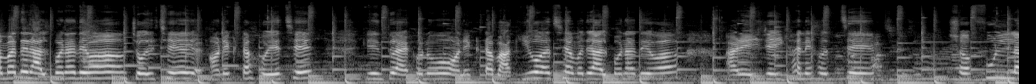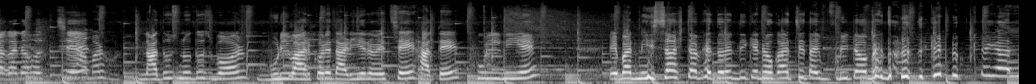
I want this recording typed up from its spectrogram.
আমাদের আলপনা দেওয়া চলছে, অনেকটা হয়েছে, কিন্তু এখনও অনেকটা বাকিও আছে আমাদের আলপনা দেওয়া। আর এই যে এইখানে হচ্ছে, সব ফুল লাগানো হচ্ছে। আমার নাদুস নুদুস বর বুড়ি বার করে দাঁড়িয়ে রয়েছে হাতে ফুল নিয়ে। এবার নিঃশ্বাসটা ভেতরের দিকে ঢোকাচ্ছে, তাই বুড়িটাও ভেতরের দিকে ঢুকে গেল।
